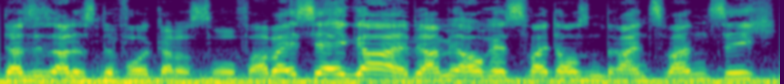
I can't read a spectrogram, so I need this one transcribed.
Das ist alles eine Vollkatastrophe. Aber ist ja egal. Wir haben ja auch erst 2023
